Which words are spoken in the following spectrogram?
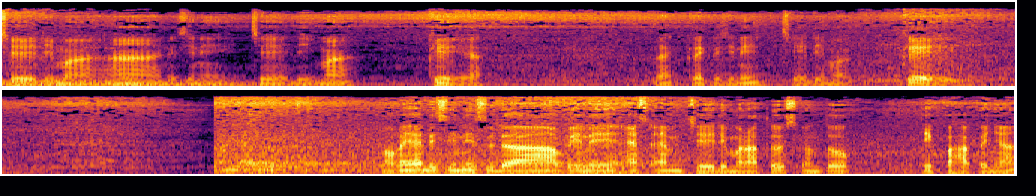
J5 nah di sini J5 G ya kita klik di sini C5G Oke ya di sini sudah pilih SMJ 500 untuk tipe HP-nya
